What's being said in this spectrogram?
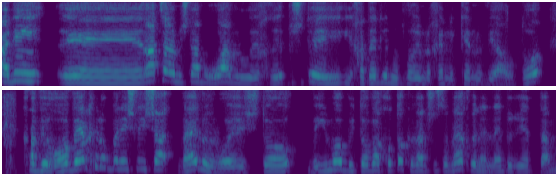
אני אה, רצה על המשנה ברורה, אבל הוא פשוט יחדד לנו דברים, לכן אני כן מביאה אותו. חברו, ואין חילוק בין איש לאישה, והיינו רואה אשתו ואימו, ביתו ואחותו, כיוון שהוא שמח ונהנה בראייתם.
